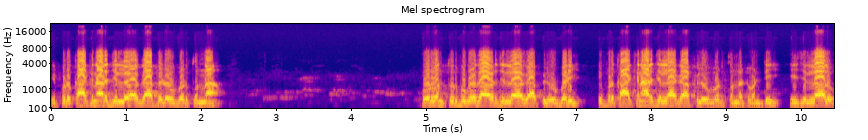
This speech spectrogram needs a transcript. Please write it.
ఇప్పుడు కాకినాడ జిల్లాగా పిలువబడుతున్న పూర్వం తూర్పుగోదావరి జిల్లాగా పిలువబడి ఇప్పుడు కాకినాడ జిల్లాగా పిలువబడుతున్నటువంటి ఈ జిల్లాలో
